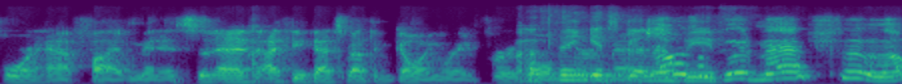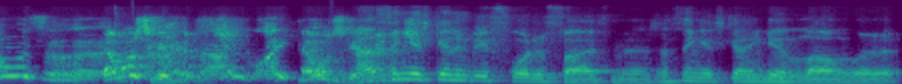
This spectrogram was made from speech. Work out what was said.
four and a half, five minutes, and I, I think that's about the going rate for a I think it's gonna That was be- a good match too. That wasn't a. That was a good I, I like That was a good I match. think it's gonna be four to five minutes. I think it's gonna get longer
